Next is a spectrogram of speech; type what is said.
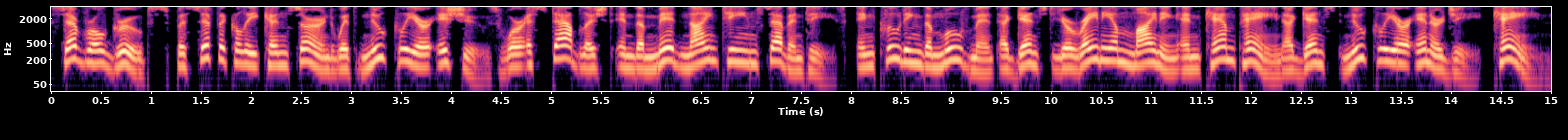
Several groups specifically concerned with nuclear issues were established in the mid-1970s, including the Movement Against Uranium Mining and Campaign Against Nuclear Energy CANE,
